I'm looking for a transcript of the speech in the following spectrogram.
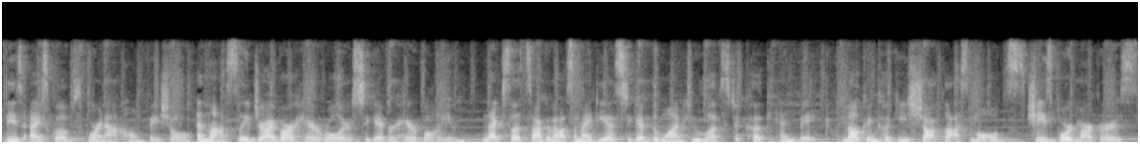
these ice globes for an at-home facial, and lastly, Drybar hair rollers to give her hair volume. Next, let's talk about some ideas to give the one who loves to cook and bake. Milk and Cookies shot glass molds, cheese board markers,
